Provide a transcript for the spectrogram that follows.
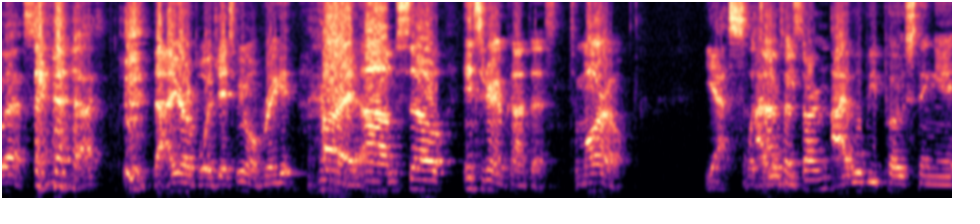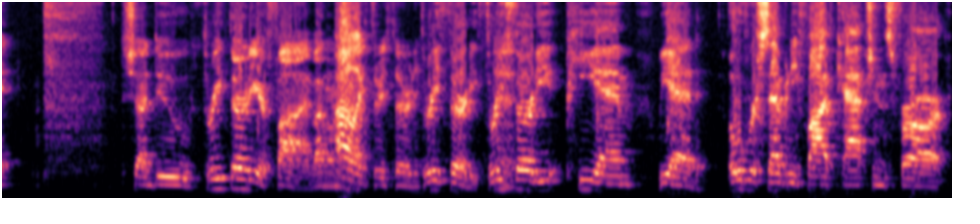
U.S. Come on, guys. nah, you're a boy, Jason. We won't rig it. All right. Um. So Instagram contest tomorrow. Yes. What I time's will that starting? I will be posting it. Should I do three thirty or five? I don't know. I like three thirty. 3.30 3.30 p.m we had over 75 captions for our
